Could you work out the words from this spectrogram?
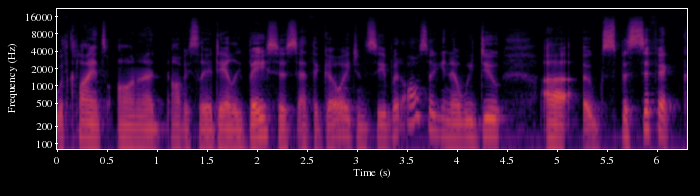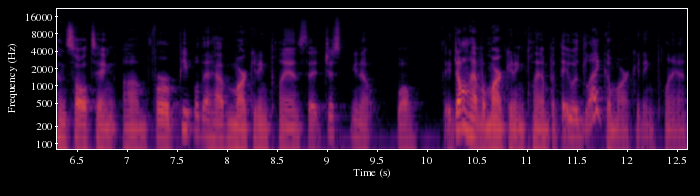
with clients on a obviously a daily basis at the Go agency, but also you know we do uh, specific consulting um, for people that have marketing plans that just you know well they don't have a marketing plan, but they would like a marketing plan.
